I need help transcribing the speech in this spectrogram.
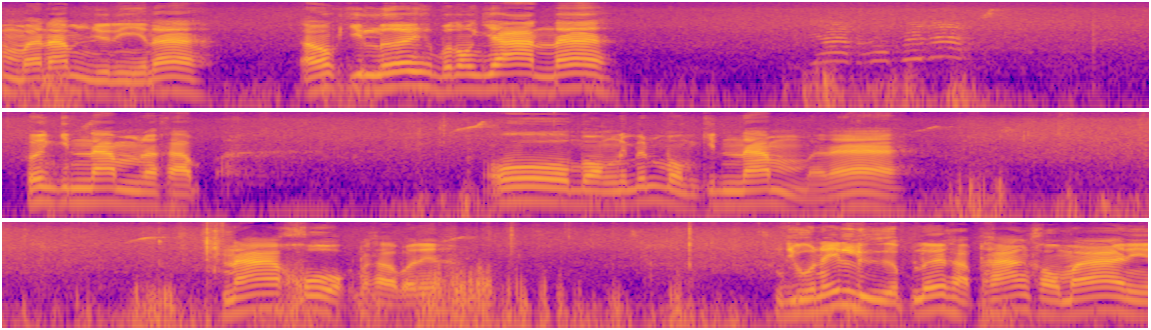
ำมาน้ำอยู่นี่นะเอากินเลยบ่ต้องย่านนะย่าเพื่อนกินน้ำนะครับ โอ้บองนี่เป็นบ่องกินน้ำอะนะหน้าโคกนะครับอันนี้อยู่ในหลืบเลยครับทางเขามานี่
